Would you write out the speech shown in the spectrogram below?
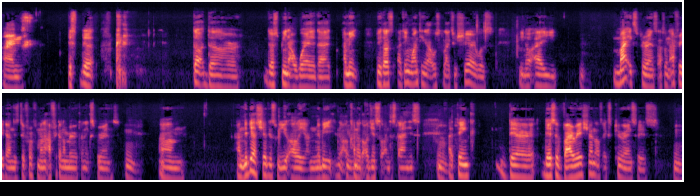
um this the the the just being aware that I mean, because I think one thing I also like to share was, you know, I my experience as an African is different from an African American experience. Mm. Um and maybe I shared this with you earlier, and maybe you know, Mhm. kind of the audience to understand is Mm. I think there there's a variation of experiences Mm.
